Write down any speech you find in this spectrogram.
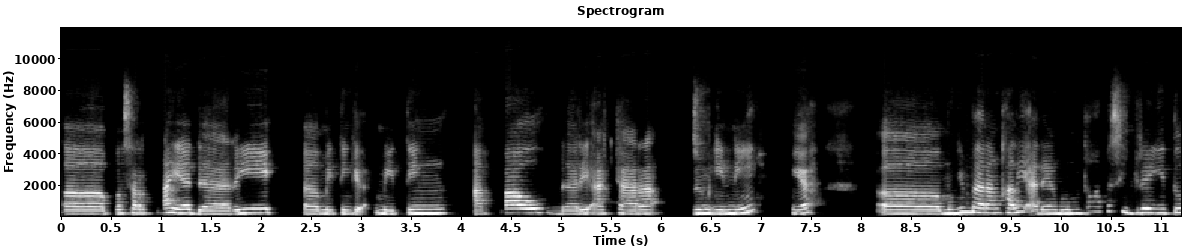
uh, peserta ya dari uh, meeting meeting atau dari acara Zoom ini ya. Uh, mungkin barangkali ada yang belum tahu apa sih Grey itu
